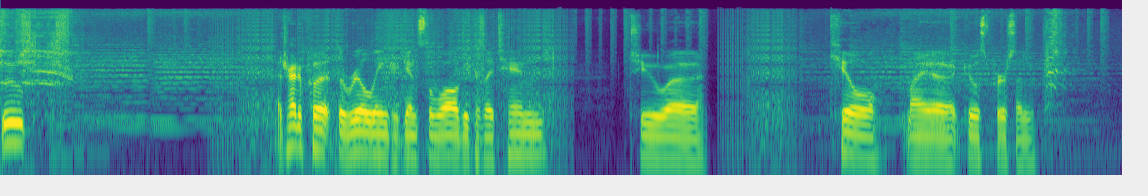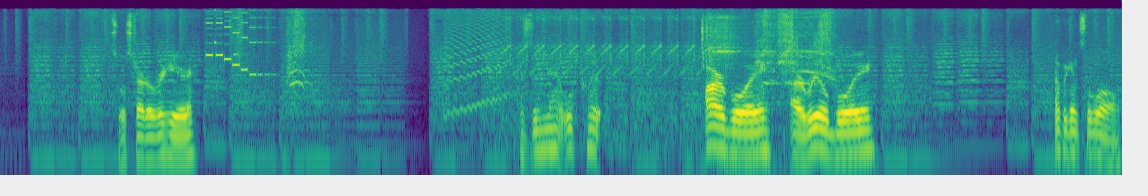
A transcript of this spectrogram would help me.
Boop. I try to put the real Link against the wall because I tend to uh, kill my uh, ghost person. So we'll start over here. Because then that will put our boy, our real boy, up against the wall.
